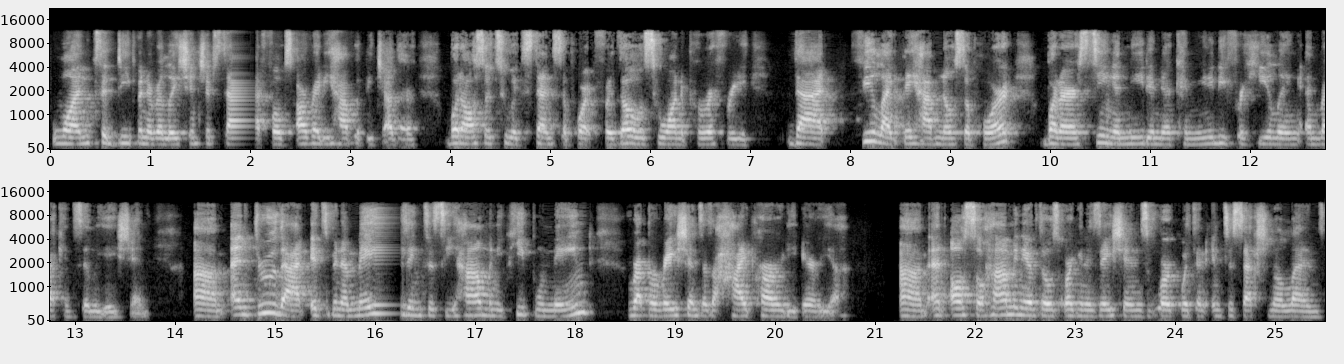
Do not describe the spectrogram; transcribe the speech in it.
One, to deepen the relationships that folks already have with each other, but also to extend support for those who are on the periphery that feel like they have no support, but are seeing a need in their community for healing and reconciliation. Um, and through that, it's been amazing to see how many people named reparations as a high priority area. Um, and also how many of those organizations work with an intersectional lens.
